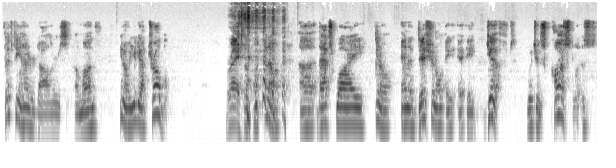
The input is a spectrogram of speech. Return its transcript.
fifteen hundred dollars a month, you know, you got trouble. Right. so, you know, uh, that's why you know an additional a, a, gift which is costless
